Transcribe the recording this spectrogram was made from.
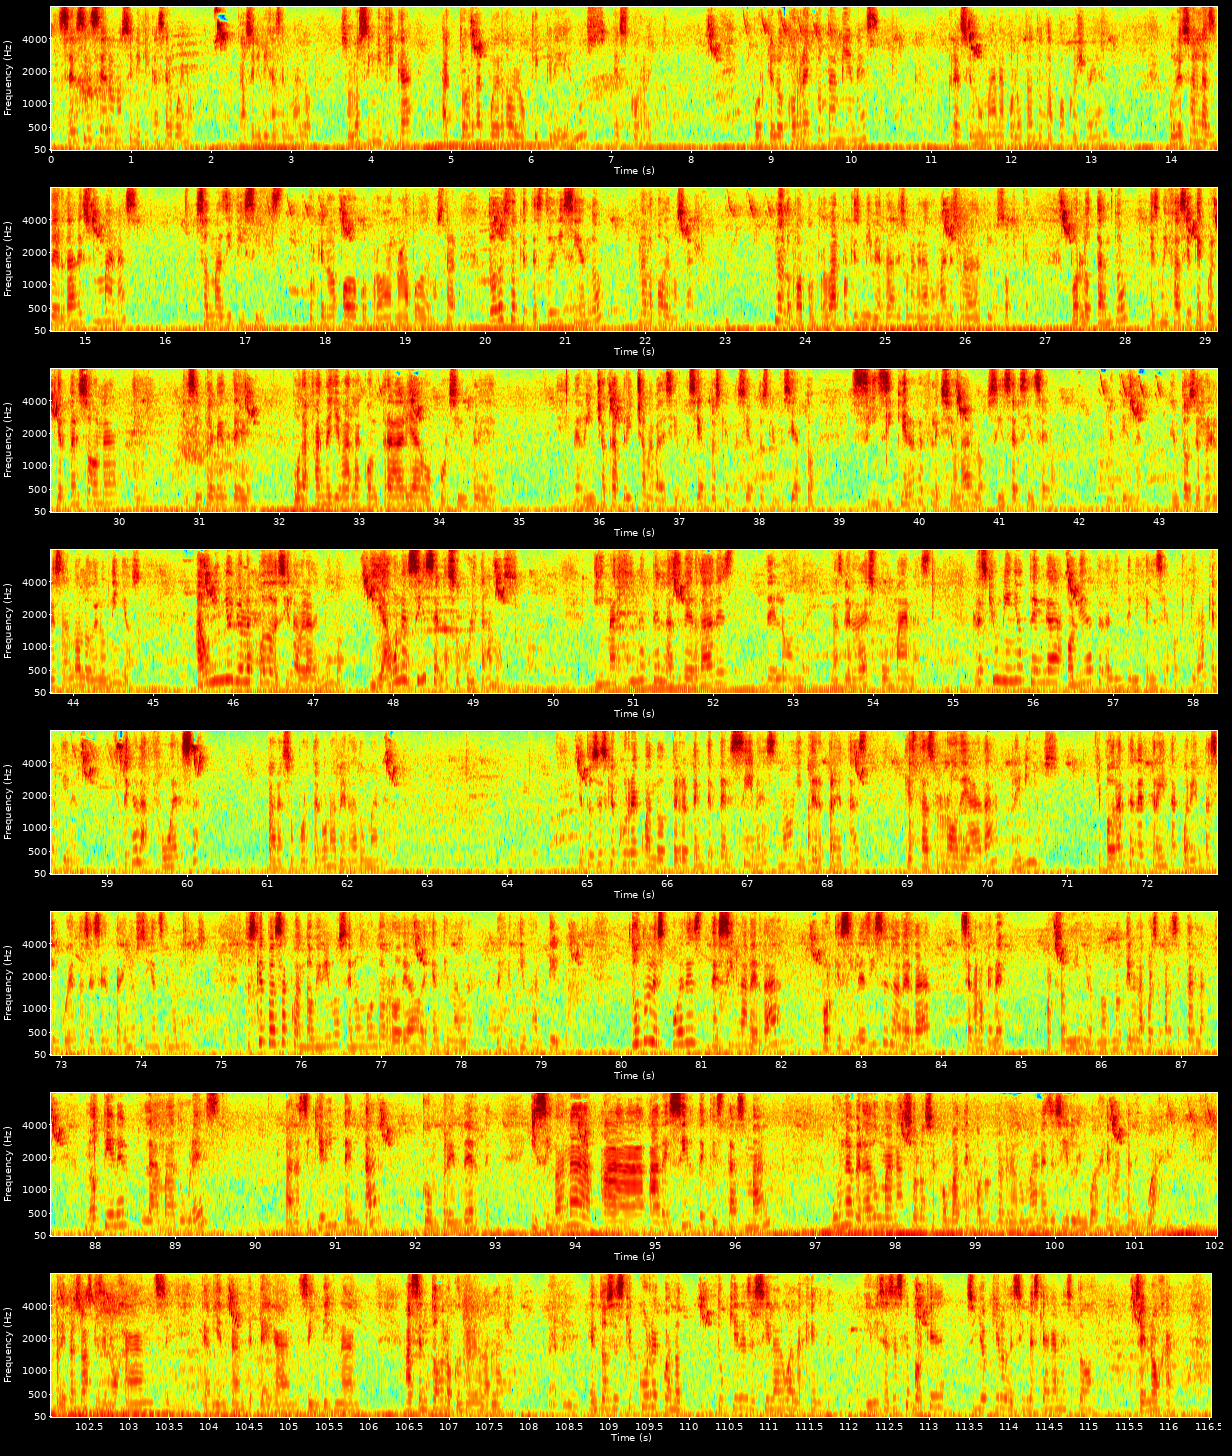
Ser sincero no significa ser bueno, no significa ser malo, solo significa actuar de acuerdo a lo que creemos es correcto. Porque lo correcto también es creación humana, por lo tanto tampoco es real. Por eso en las verdades humanas son más difíciles, porque no la puedo comprobar, no la puedo demostrar. Todo esto que te estoy diciendo no lo puedo demostrar. No lo puedo comprobar porque es mi verdad, es una verdad humana, es una verdad filosófica. Por lo tanto, es muy fácil que cualquier persona eh, que simplemente por afán de llevar la contraria o por simple berrincho capricho me va a decir no es cierto, es que no es cierto, es que no es cierto, sin siquiera reflexionarlo, sin ser sincero. ¿Me entienden? Entonces, regresando a lo de los niños. A un niño yo le puedo decir la verdad del mundo y aún así se las ocultamos. Imagínate las verdades del hombre, las verdades humanas. ¿Crees que un niño tenga, olvídate de la inteligencia, porque claro que la tienen, que tenga la fuerza para soportar una verdad humana? Entonces, ¿qué ocurre cuando de repente percibes, ¿no? interpretas que estás rodeada de niños? Que podrán tener 30, 40, 50, 60 años, siguen siendo niños. Entonces, ¿qué pasa cuando vivimos en un mundo rodeado de gente inmadura, de gente infantil? Tú no les puedes decir la verdad, porque si les dices la verdad, se van a ofender, porque son niños, no, no tienen la fuerza para aceptarla. No tienen la madurez para siquiera intentar comprenderte. Y si van a, a, decirte que estás mal, una verdad humana solo se combate con otra verdad humana, es decir, lenguaje mata lenguaje. Pero hay personas que se enojan, se, te avientan, te pegan, se indignan, hacen todo lo contrario al hablar. Entonces, ¿qué ocurre cuando tú quieres decirle algo a la gente? Y dices, es que ¿por qué si yo quiero decirles que hagan esto, se enojan?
